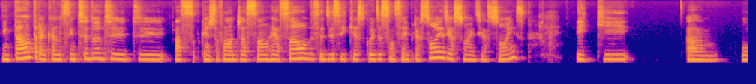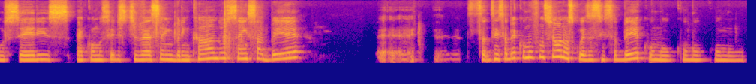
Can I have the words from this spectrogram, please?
então, Tranca, no sentido de, de ação, porque a gente está falando de ação, reação, você disse que as coisas são sempre ações e ações e ações, e que um, os seres é como se eles estivessem brincando sem saber é, sem saber como funcionam as coisas, sem saber como como como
